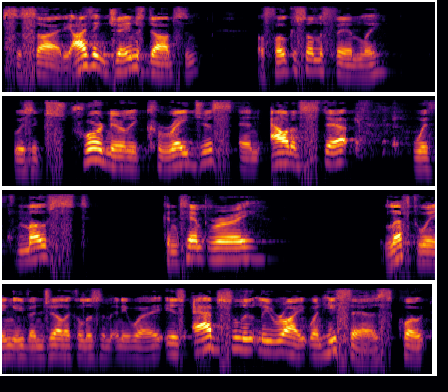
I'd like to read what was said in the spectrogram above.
society. I think James Dobson a focus on the family, who is extraordinarily courageous and out of step with most contemporary left-wing evangelicalism anyway, is absolutely right when he says, quote,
